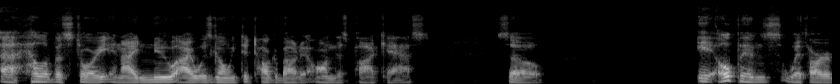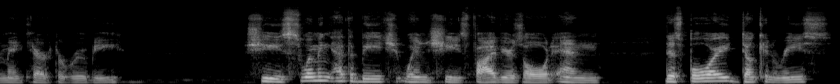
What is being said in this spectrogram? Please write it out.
a hell of a story, and I knew I was going to talk about it on this podcast. So it opens with our main character, Ruby. She's swimming at the beach when she's five years old, and this boy, Duncan Reese,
